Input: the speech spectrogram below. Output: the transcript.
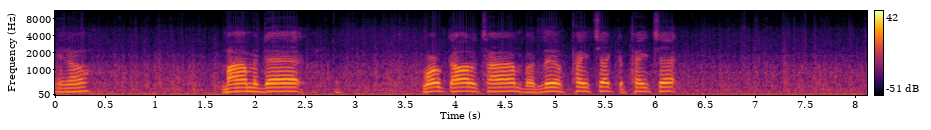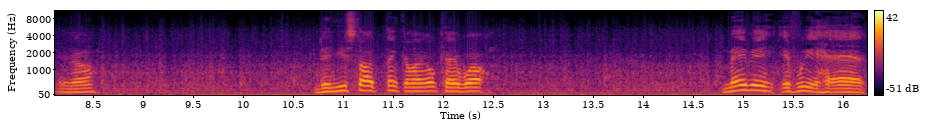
You know, mom and dad worked all the time but lived paycheck to paycheck. You know, then you start thinking like, okay, well, maybe if we had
